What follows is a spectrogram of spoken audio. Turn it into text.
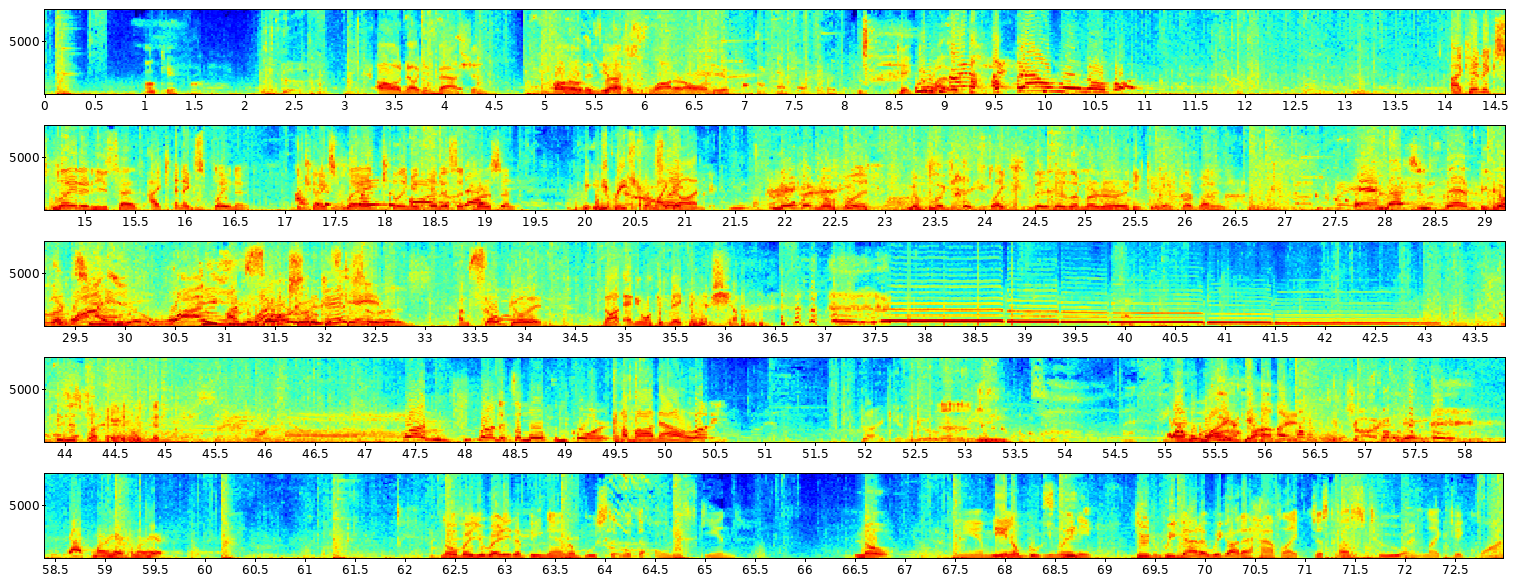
Okay. Oh no, he's Bastion. Oh no, Is he's he about to slaughter all of you? Okay, He was why- trying to sit down, Lil Nova. I can explain it, he says. I can explain it. You I can can explain explain killing an innocent person. He, he reached for my It's gun. like- Nova, Nova, Nova gets like there, there's a murderer. He killed somebody. And Bastion's dead because our Why? team. Why? I'm Why so are you good at this game. I'm so good. Not anyone can make that shot. He's just fucking. Run! Run, it's a molten core. Come on out. Buddy. I can use these. Oh my god. Guys, come over here. Come over here. Nova, you ready to be nano boosted with the Oni skin? No. Yeah, man. Nano You boosted. ready? Dude, we gotta, we gotta have like just us two and like Jaquan.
